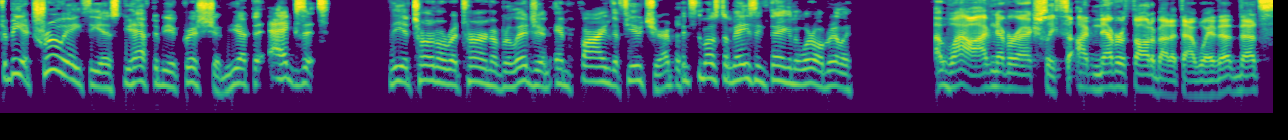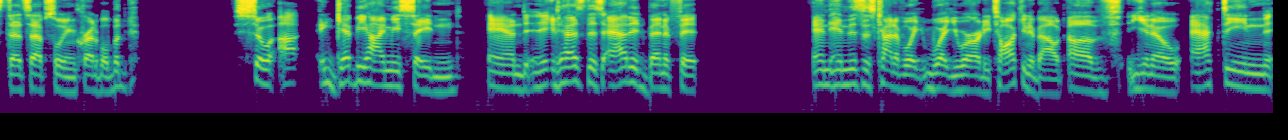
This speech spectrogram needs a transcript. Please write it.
to be a true atheist, you have to be a Christian. You have to exit the eternal return of religion and find the future. It's the most amazing thing in the world, really. Uh, wow, I've never actually, th- I've never thought about it that way. That that's that's absolutely incredible. But so uh, get behind me, Satan. And it has this added benefit. And and this is kind of what what you were already talking about of, you know, acting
